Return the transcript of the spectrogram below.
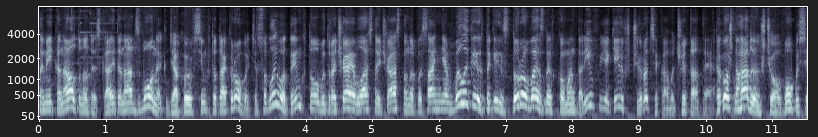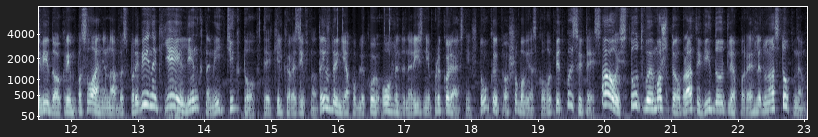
на мій канал та натискайте на дзвоник. Дякую всім, хто так робить, особливо тим, хто витрачає власний час на написання великих таких здоровезних коментарів, яких щиро цікаво читати. Також нагадую, що в описі відео, крім посилання на безперебійник, є і лінк на мій TikTok, де кілька разів на тиждень я публікую огляди на різні приколясні штуки, тож обов'язково підписуйтесь. А ось тут ви можете обрати відео для перегляду наступним.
